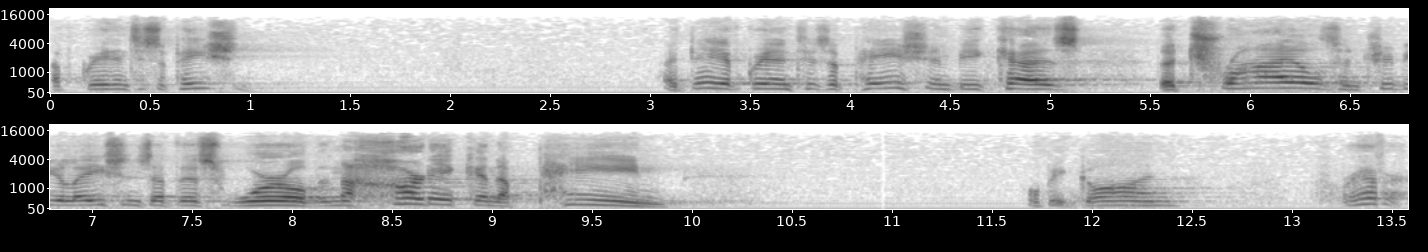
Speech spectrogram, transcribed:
of great anticipation. A day of great anticipation because the trials and tribulations of this world and the heartache and the pain will be gone forever.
